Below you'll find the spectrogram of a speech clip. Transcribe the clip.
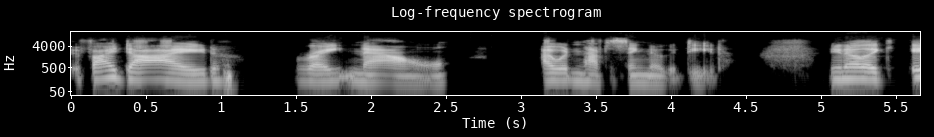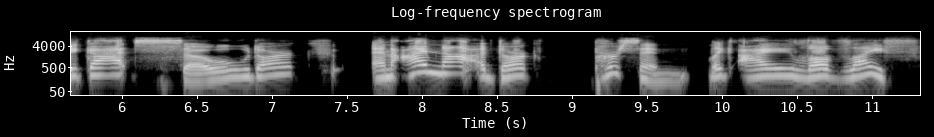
if I died right now, I wouldn't have to sing No Good Deed. You know, like it got so dark, and I'm not a dark person. Like I love life,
